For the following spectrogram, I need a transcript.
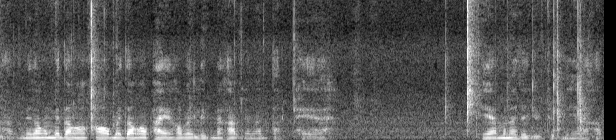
ะครับไม่ต้องไม่ต้องเอาเข้าไม่ต้องเอาไพ่เข้าไปลึกนะครับเดี๋ยวมันตัดแพรแพรมันน่าจะอยู่จุดนี้นะครับ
